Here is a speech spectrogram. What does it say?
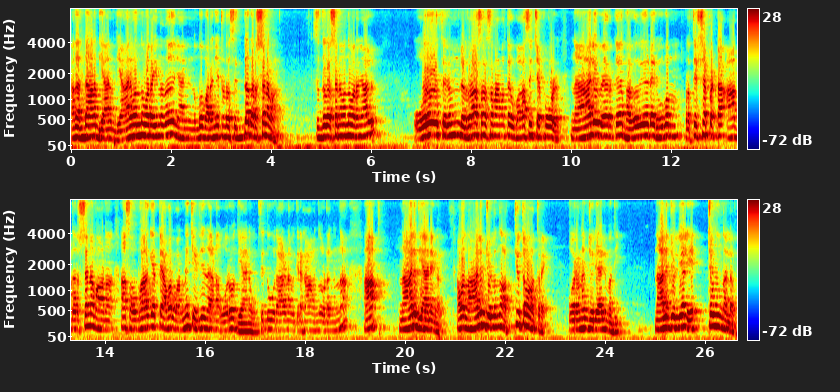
അതെന്താണ് ധ്യാനം? ധ്യാനം എന്ന് പറയുന്നത് ഞാൻ മുമ്പ് പറഞ്ഞിട്ടുണ്ട് സിദ്ധ ദർശനമാണ് സിദ്ധ ദർശനം എന്ന് പറഞ്ഞാൽ ഓരോരുത്തരും ലളിതാ സഹസ്രനാമത്തെ ഉപാസിച്ചപ്പോൾ നാല് പേർക്ക് ഭഗവതിയുടെ രൂപം പ്രത്യക്ഷപ്പെട്ട ആ ദർശനമാണ് ആ സൗഭാഗ്യത്തെ അവർ വർണിച്ചെഴുതിയതാണ് ഓരോ ധ്യാനവും. സിദ്ധൂരാരണ വിഗ്രഹം എന്ന് തുടങ്ങുന്ന ആ നാല് ധ്യാനങ്ങൾ. അവ നാലും ചൊല്ലുന്ന അത്യുത്തമം അത്രേ ഒരെണ്ണം ചൊല്ലിയാലും മതി. നാലും ചൊല്ലിയാൽ ഏറ്റവും നല്ലത്.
